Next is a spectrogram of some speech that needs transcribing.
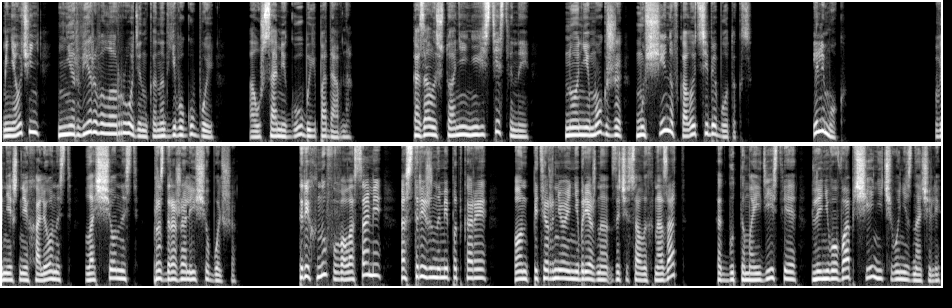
Меня очень нервировала родинка над его губой, а уж сами губы и подавно. Казалось, что они неестественные, но не мог же мужчина вколоть себе ботокс. Или мог? Внешняя холеность, лощенность раздражали еще больше. Тряхнув волосами, остриженными под коре, он пятерней небрежно зачесал их назад, как будто мои действия для него вообще ничего не значили,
